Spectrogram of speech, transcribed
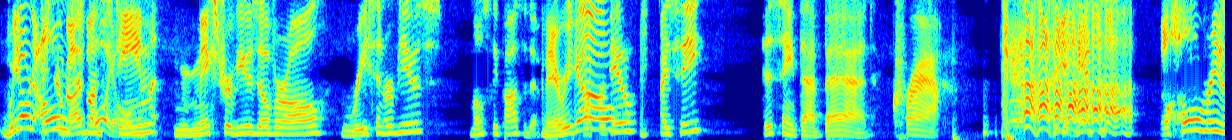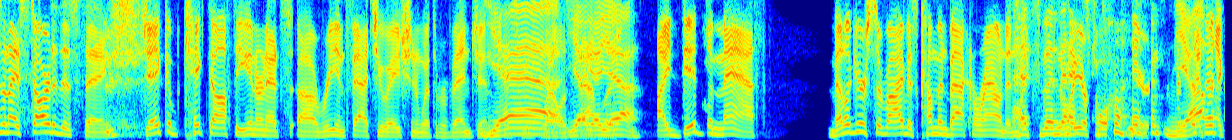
We don't own Survive spoiled. on Steam, mixed reviews overall, recent reviews, mostly positive. There we Top go. review, I see. This ain't that bad. Crap. The whole reason I started this thing, Jacob kicked off the internet's uh, reinfatuation with Revengeance. Yeah, well yeah, yeah, yeah. I did the math. Metal Gear Survive is coming back around in That's like the three next or four one. years. Yeah. It's, like,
